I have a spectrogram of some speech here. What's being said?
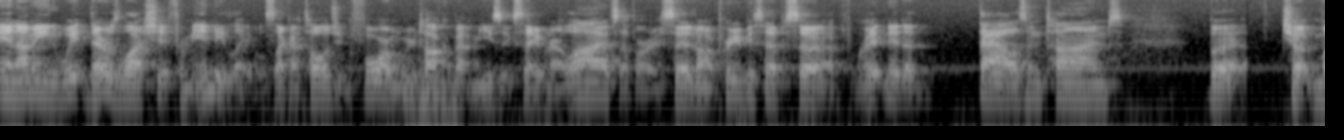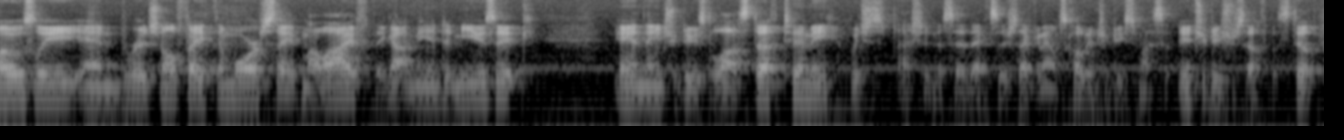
and I mean, we, there was a lot of shit from indie labels, like I told you before, when we were Mm-hmm. talking about music saving our lives. I've already said it on a previous episode. I've written it a thousand times, but Chuck Mosley and original Faith No More saved my life. They got me into music, and they introduced a lot of stuff to me, which I shouldn't have said that because their second album's called Introduce Myself, Introduce Yourself, but still.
